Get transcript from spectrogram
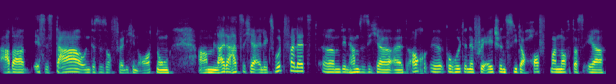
aber es ist da und es ist auch völlig in Ordnung. Ähm, leider hat sich ja Alex Wood verletzt, ähm, den haben sie sich ja als auch äh, geholt in der Free Agency. Da hofft man noch, dass er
